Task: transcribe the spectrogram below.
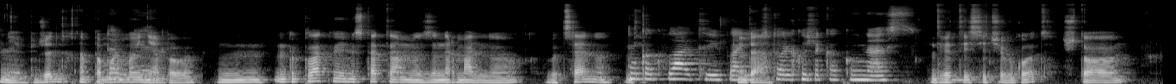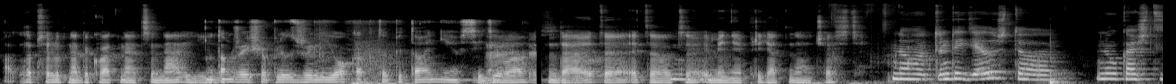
Не, бюджетных там, по-моему, и не нет. было. Ну, платные места там за нормальную бы, цену. Ну, как в Латвии, в плане Да. столько же, как у нас. 2000 в год, что абсолютно адекватная цена. И... Ну там же еще плюс жилье как-то, питание, все дела. Да, это, это вот э, менее приятная часть. Но в том-то и дело, что, ну, кажется,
